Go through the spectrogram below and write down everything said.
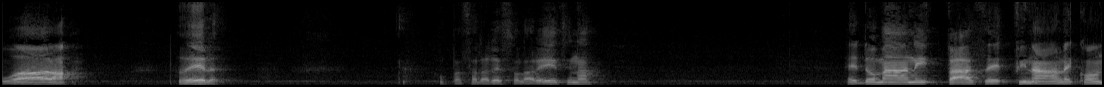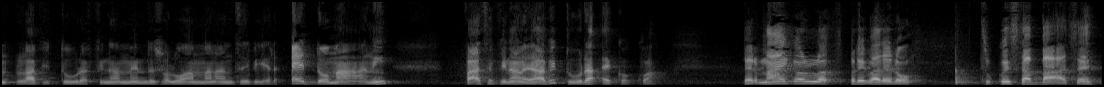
Voilà. Vedete? Ho passato adesso la resina. E domani fase finale con la pittura, finalmente solo a mananzepiere. E domani, fase finale della pittura, ecco qua. Per Michael preparerò su questa base,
